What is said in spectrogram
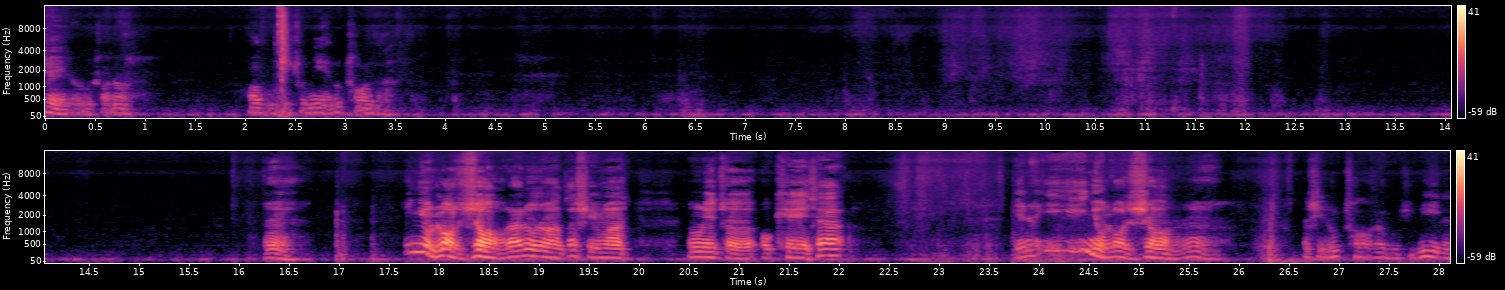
chế lú cho nó họ cũng chỉ số nhẹ lúc thôi rồi 예. 인연 러죠. 라는 다시마 오늘 저 오케이 자. 얘는 인연 러죠. 다시 루처를 보시 미네.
